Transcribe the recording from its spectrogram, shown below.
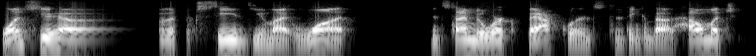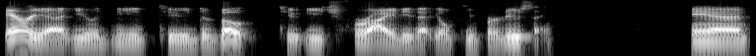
once you have the seeds you might want, it's time to work backwards to think about how much area you would need to devote to each variety that you'll be producing. And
